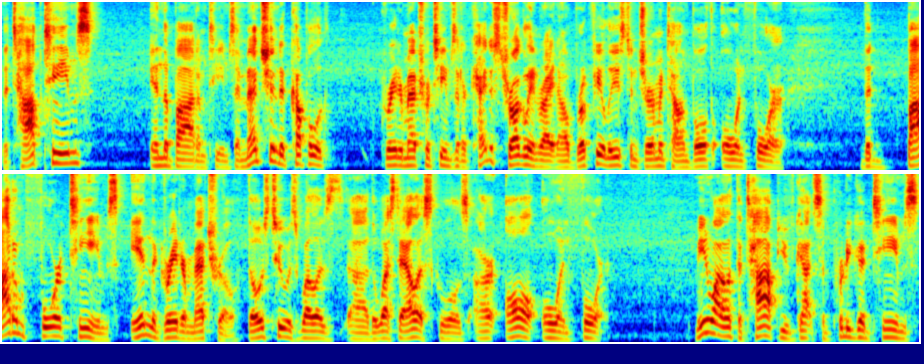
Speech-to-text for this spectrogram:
the top teams and the bottom teams. I mentioned a couple of Greater Metro teams that are kind of struggling right now. Brookfield East and Germantown, both 0 and 4. The bottom four teams in the Greater Metro, those two as well as uh, the West Allis schools, are all 0 and 4. Meanwhile, at the top, you've got some pretty good teams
